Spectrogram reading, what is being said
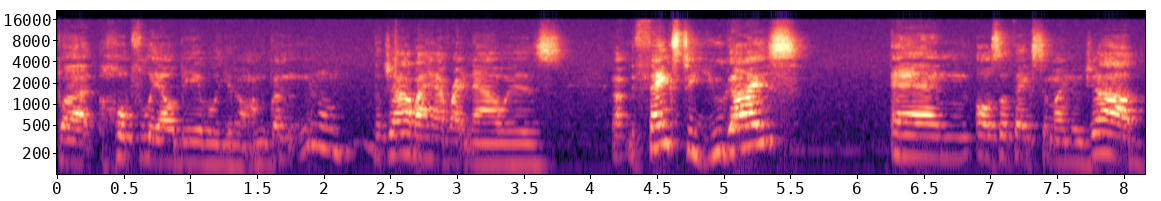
But hopefully, I'll be able. You know, I'm gonna. You know, the job I have right now is, uh, thanks to you guys, and also thanks to my new job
